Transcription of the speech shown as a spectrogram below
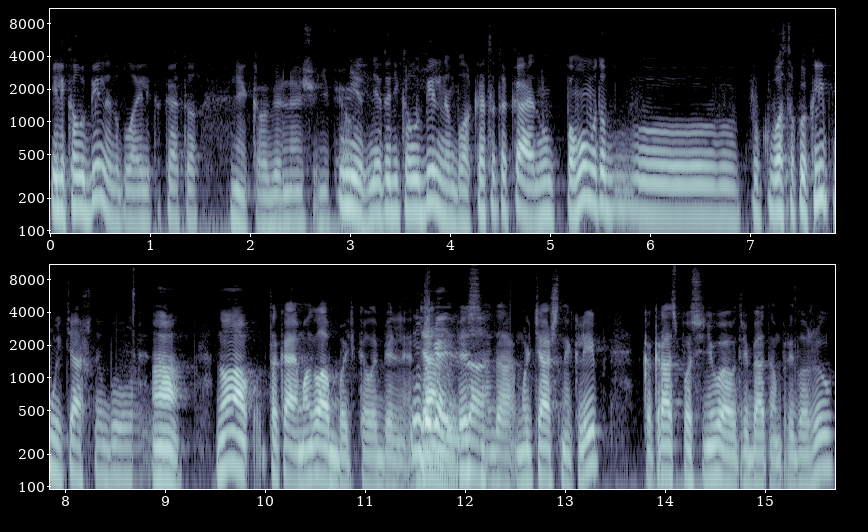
Или колыбельная была, или какая-то... Не, колыбельная еще не пел. Нет, это не колыбельная была, какая-то такая. Ну, по-моему, это э, у вас такой клип мультяшный был. А, ну она такая могла бы быть колыбельная. Ну, Диана такая, песня, да. мультяшный клип. Как раз после него я вот ребятам предложил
